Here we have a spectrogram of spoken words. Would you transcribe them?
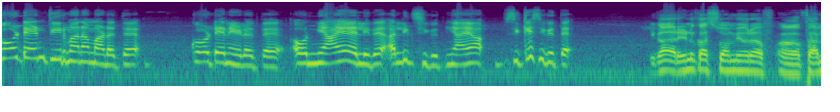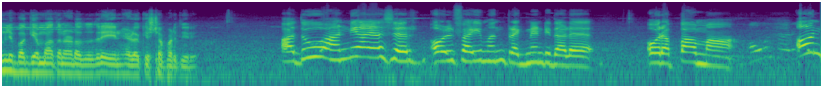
ಕೋರ್ಟ್ ಏನು ತೀರ್ಮಾನ ಮಾಡುತ್ತೆ ಕೋರ್ಟ್ ಏನು ಹೇಳುತ್ತೆ. ಅವ್ರ ನ್ಯಾಯ ಎಲ್ಲಿದೆ? ಅಲ್ಲಿಗೆ ಸಿಗುತ್ತೆ. ನ್ಯಾಯ ಸಿಕ್ಕೇ ಸಿಗುತ್ತೆ. ಈಗ ರೇಣುಕಾ ಸ್ವಾಮಿ ಅವರ ಫ್ಯಾಮಿಲಿ ಬಗ್ಗೆ ಮಾತನಾಡೋದಾದ್ರೆ ಏನು ಹೇಳೋಕೆ ಇಷ್ಟಪಡ್ತೀರಿ? ಅದು ಅನ್ಯಾಯ ಸರ್. ಅವಳು ಫೈವ್ ಮಂತ್ ಪ್ರೆಗ್ನೆಂಟ್ ಇದ್ದಾಳೆ. ಅವ್ರ ಅಪ್ಪ ಅಮ್ಮ. ಅವನ್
